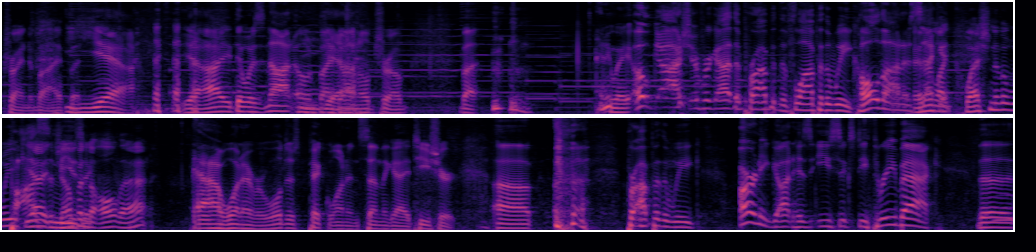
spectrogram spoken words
trying to buy. But Yeah, yeah. I that was not owned by Yeah. Donald Trump. But anyway, oh gosh, I forgot the prop of the flop of the week. Hold on a and second. then like question of the week. Pause yeah, the jump music. into all that. Ah, whatever. We'll just pick one and send the guy a T-shirt. Uh, prop of the week: Arnie got his E63 back. The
